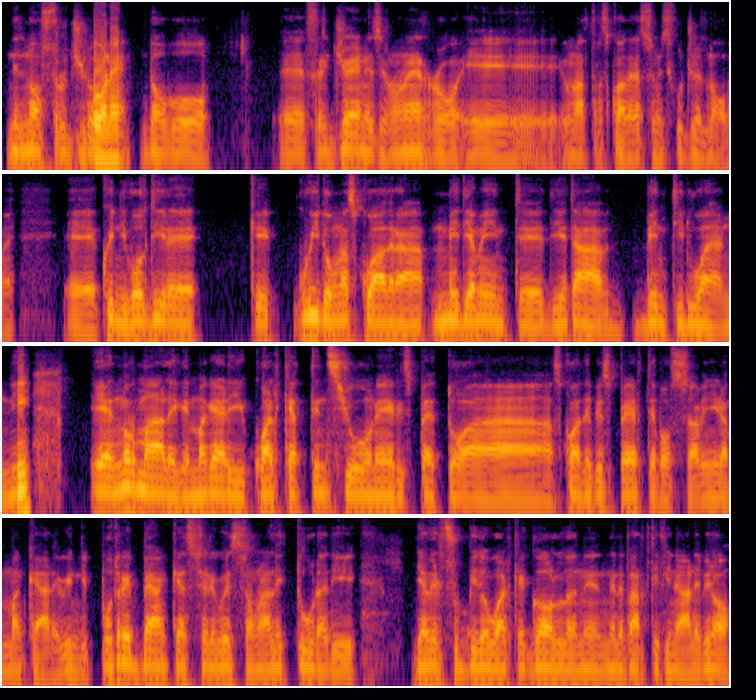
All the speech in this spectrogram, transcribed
nel nostro girone, dopo eh, Fregene, se non erro, e un'altra squadra, adesso mi sfugge il nome. Eh, quindi vuol dire che guido una squadra mediamente di età 22 anni e è normale che magari qualche attenzione rispetto a squadre più esperte possa venire a mancare. Quindi potrebbe anche essere questa una lettura di di aver subito qualche gol ne, nelle parti finali, però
